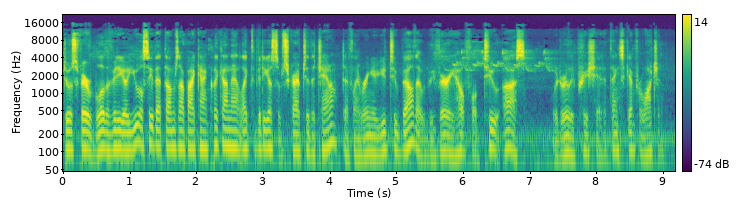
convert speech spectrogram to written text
Do us a favor below the video, you will see that thumbs up icon. Click on that, like the video, subscribe to the channel. Definitely ring your YouTube bell. That would be very helpful to us. We'd really appreciate it. Thanks again for watching.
